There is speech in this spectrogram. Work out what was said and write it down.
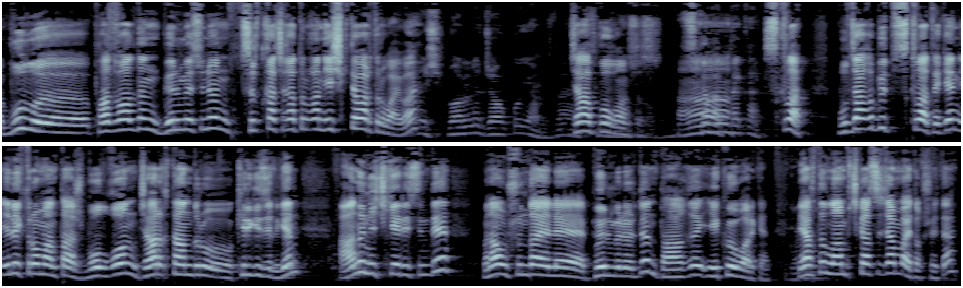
бул подвалдын бөлмөсүнөн сыртка чыга турган эшик да бар турбайбы Эшик бар эле жаап койгонбуз да. жаап койгонсуз А, Склад склад. Бул жагы бүт склад экен электромонтаж болгон жарыктандыруу киргизилген анын ичкерисинде мына ушундай эле бөлмөлөрдөн дагы экөө бар экен бияктын лампочкасы жанбайт окшойт а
